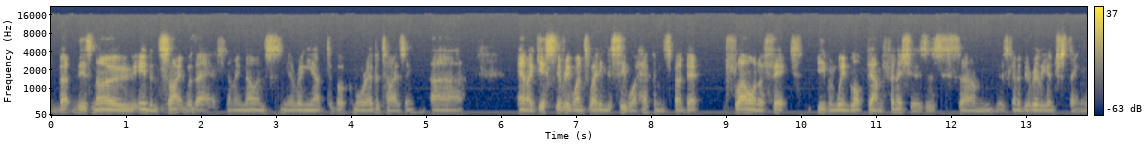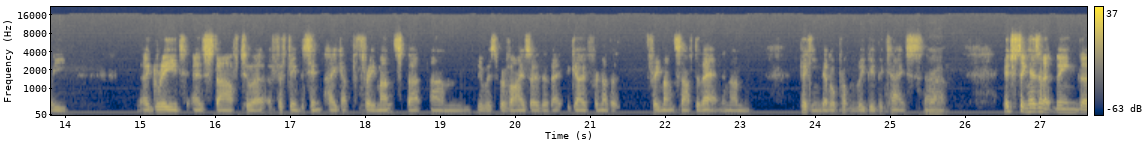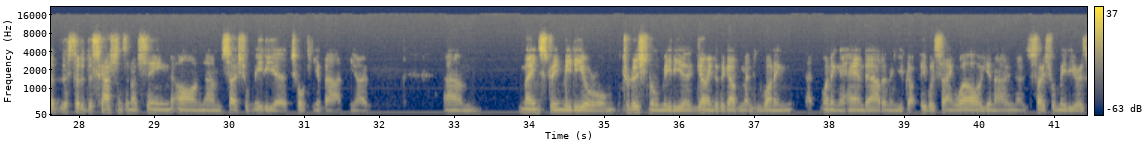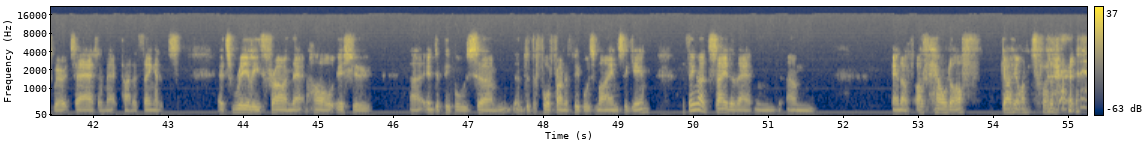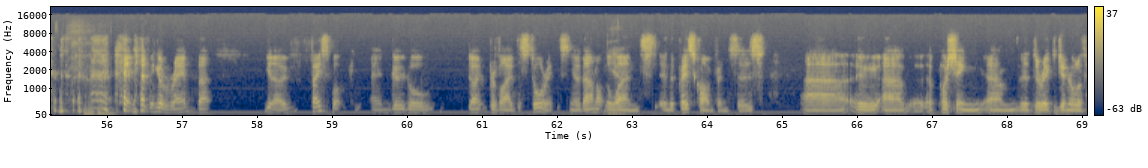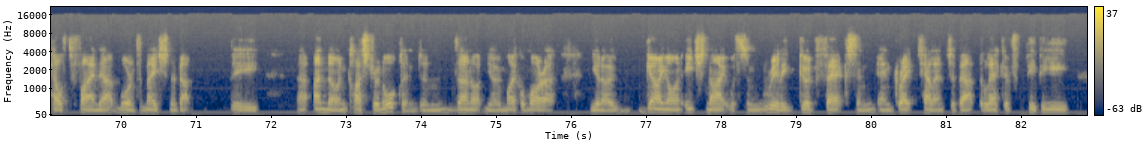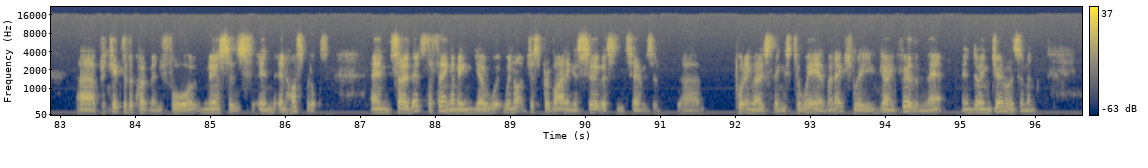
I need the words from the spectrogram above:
but there's no end in sight with that. I mean, no one's you know, ringing up to book more advertising, uh, and I guess everyone's waiting to see what happens. But that flow-on effect, even when lockdown finishes, is um, is going to be really interesting. We agreed as staff to a, 15% pay cut for three months, but um, there was proviso that that could go for another three months after that, and I'm picking that'll probably be the case. Right. Uh, interesting, hasn't it, been the, the sort of discussions that I've seen on um, social media talking about, you know, um, mainstream media or traditional media going to the government and wanting wanting a handout, and then you've got people saying, well, you know, no, social media is where it's at, and that kind of thing. It's it's really thrown that whole issue uh, into people's um, into the forefront of people's minds again. The thing I'd say to that, and um, and I've, I've held off going on Twitter and having a rant, but you know, Facebook and Google don't provide the stories. You know, they're not the yeah. ones in the press conferences uh, who are, are pushing um, the Director General of Health to find out more information about the uh, unknown cluster in Auckland, and they're not, you know, Michael Morrah, you know, going on each night with some really good facts and, and great talent about the lack of PPE uh, protective equipment for nurses in, in hospitals. And so that's the thing. I mean, you know, we're not just providing a service in terms of uh, putting those things to wear, but actually going further than that and doing journalism. And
